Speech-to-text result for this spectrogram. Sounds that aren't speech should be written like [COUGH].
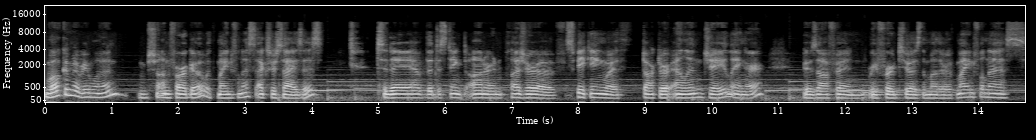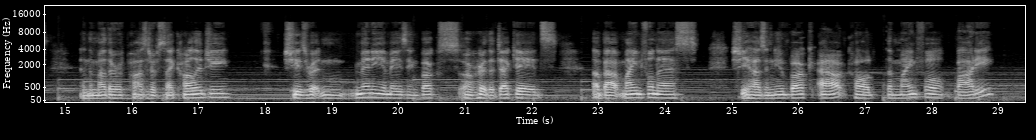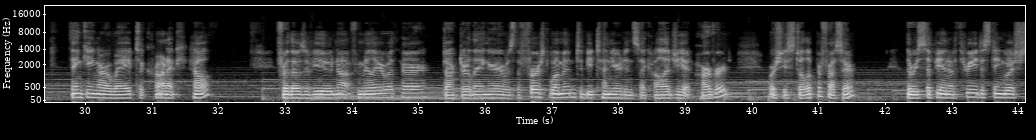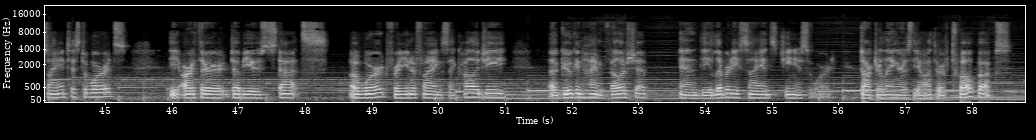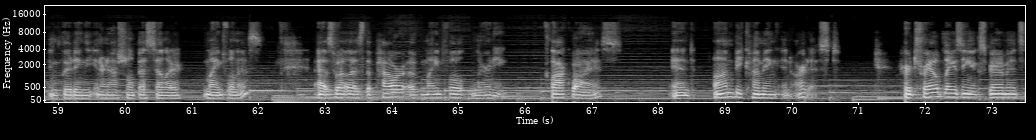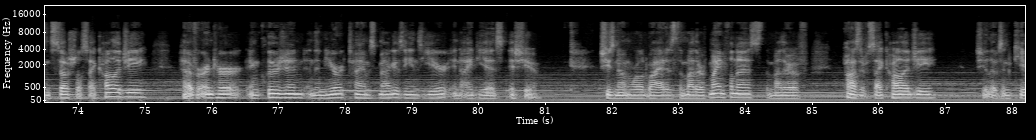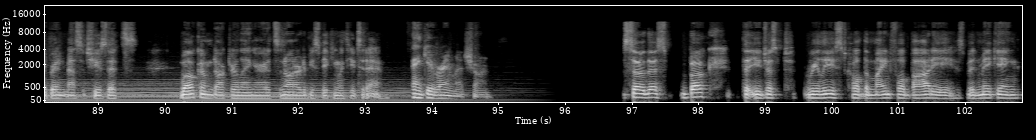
Welcome, everyone. I'm Sean Fargo with Mindfulness Exercises. Today, I have the distinct honor and pleasure of speaking with Dr. Ellen J. Langer, who is often referred to as the mother of mindfulness and the mother of positive psychology. She's written many amazing books over the decades about mindfulness. She has a new book out called The Mindful Body Thinking Our Way to Chronic Health. For those of you not familiar with her, Dr. Langer was the first woman to be tenured in psychology at Harvard, where she's still a professor, the recipient of three Distinguished Scientist Awards, the Arthur W. Staats Award for Unifying Psychology, a Guggenheim Fellowship, and the Liberty Science Genius Award. Dr. Langer is the author of 12 books, including the international bestseller Mindfulness, as well as The Power of Mindful Learning, Clockwise, and On Becoming an Artist. Her trailblazing experiments in social psychology have earned her inclusion in the New York Times Magazine's Year in Ideas issue. She's known worldwide as the mother of mindfulness, the mother of positive psychology, she lives in Hebron, Massachusetts. Welcome, Dr. Langer. It's an honor to be speaking with you today. Thank you very much, Sean. So, this book that you just released called The Mindful Body has been making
